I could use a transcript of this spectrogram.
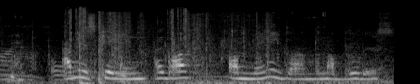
I'm, oh, just kidding. I got a minigun, but not Brutus.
